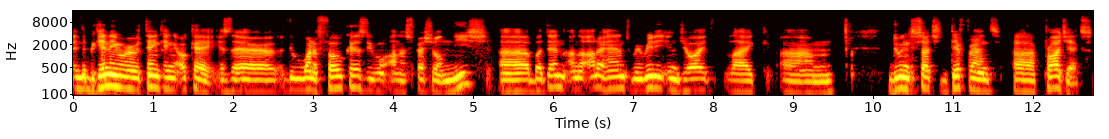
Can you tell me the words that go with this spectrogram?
in the beginning. We were thinking, okay, is there? Do we want to focus? Do we on a special niche? Uh, but then on the other hand, we really enjoyed like. Um, doing such different uh, projects.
